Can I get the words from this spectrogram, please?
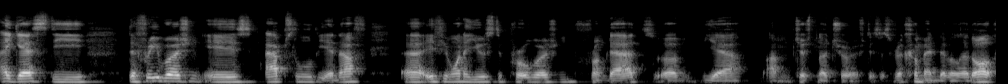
I guess the the free version is absolutely enough. Uh, if you want to use the pro version from that, um, yeah, I'm just not sure if this is recommendable at all.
